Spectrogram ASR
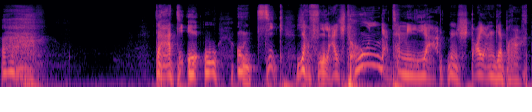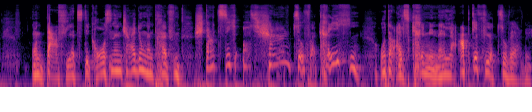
Ach. Da hat die EU um zig, ja vielleicht hunderte Milliarden Steuern gebracht und darf jetzt die großen Entscheidungen treffen, statt sich aus Scham zu verkriechen oder als Krimineller abgeführt zu werden.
